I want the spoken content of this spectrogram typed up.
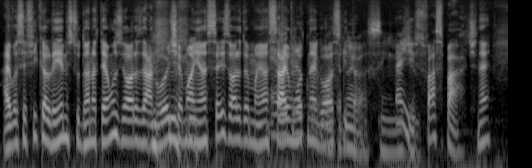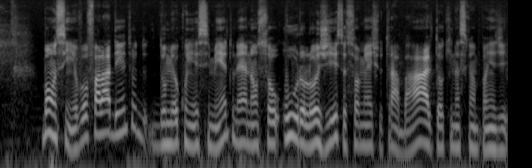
Aí você fica lendo, estudando até 11 horas da noite, e amanhã, 6 horas da manhã, sai um outro negócio Outro que tá. negócio, sim, É isso, faz parte, né? Bom, assim, eu vou falar dentro do- do meu conhecimento, né? Não sou urologista, sou médico do trabalho, estou aqui nas campanhas de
